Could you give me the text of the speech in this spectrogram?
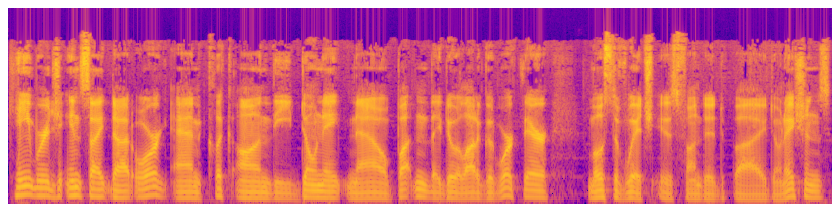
cambridgeinsight.org, and click on the Donate Now button. They do a lot of good work there, most of which is funded by donations.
